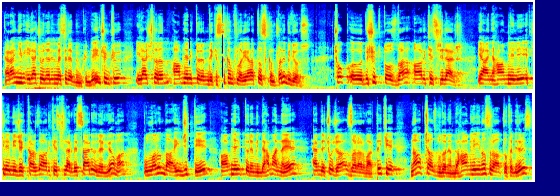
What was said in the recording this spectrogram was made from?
herhangi bir ilaç önerilmesi de mümkün değil. Çünkü ilaçların hamilelik dönemindeki sıkıntıları, yarattığı sıkıntıları biliyoruz. Çok e, düşük dozda ağrı kesiciler yani hamileliği etkilemeyecek tarzda ağrı kesiciler vesaire öneriliyor ama bunların dahi ciddi hamilelik döneminde hem anneye hem de çocuğa zarar var. Peki ne yapacağız bu dönemde? Hamileyi nasıl rahatlatabiliriz?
